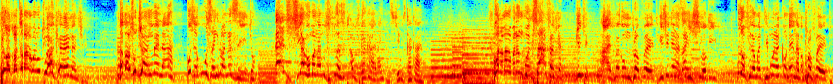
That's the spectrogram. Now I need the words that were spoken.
because bacabanga bona ukuthi uyangena nje. Abasuthi uyangime la kuze kuse ngilwa nezinto. Ezijika ngoba nami zifika zithi awuzikhakhana ayingasijiki uzikhakhana khona mangavele ngivuke kusasa nje ngithi hayi fake umprofethi ngisho into engazange ishiwo kimi. Kuzofika amadimoni aqondene nabaprofethi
